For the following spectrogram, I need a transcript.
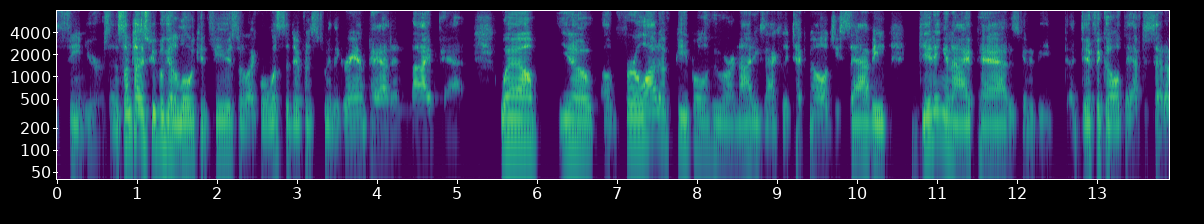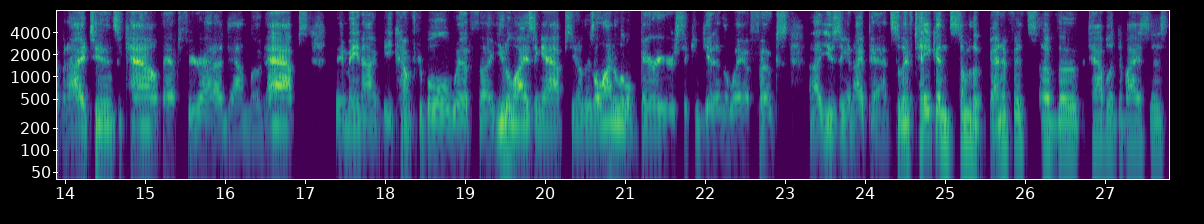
seniors. And sometimes people get a little confused. They're like, well, what's the difference between the GrandPad and an iPad? Well, you know, uh, for a lot of people who are not exactly technology savvy, getting an iPad is going to be uh, difficult. They have to set up an iTunes account. They have to figure out how to download apps. They may not be comfortable with uh, utilizing apps. You know, there's a lot of little barriers that can get in the way of folks uh, using an iPad. So they've taken some of the benefits of the tablet devices,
